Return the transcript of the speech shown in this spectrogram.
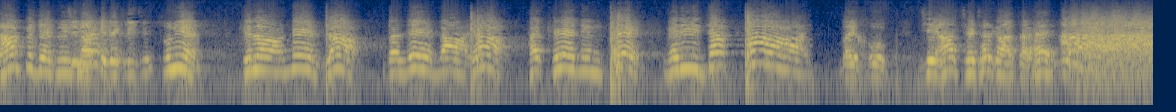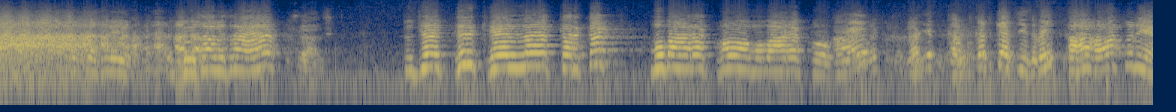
नाप के देख लीजिए। नाप के देख लीजिए। सुनिए। खिलौने ला गले लाया है खेल इनसे मेरी भाई खूब ये हाँ सेठर का असर है। दूसरा मिश्रा है। तुझे फिर खेलना करकट। मुबारक हो मुबारक हो। करकट क्या चीज़ है भाई? हाँ और सुनिए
